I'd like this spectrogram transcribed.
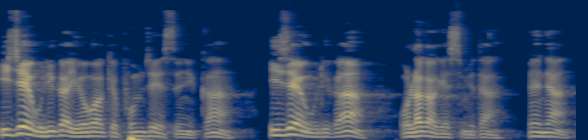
이제 우리가 여호와께 범죄했으니까 이제 우리가 올라가겠습니다. 왜냐?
